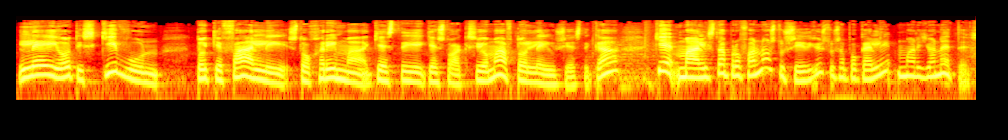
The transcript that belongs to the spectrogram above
Λέει ότι σκύβουν το κεφάλι στο χρήμα και, στη, και στο αξίωμα, αυτό λέει ουσιαστικά, και μάλιστα προφανώς τους ίδιους τους αποκαλεί μαριονέτες.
